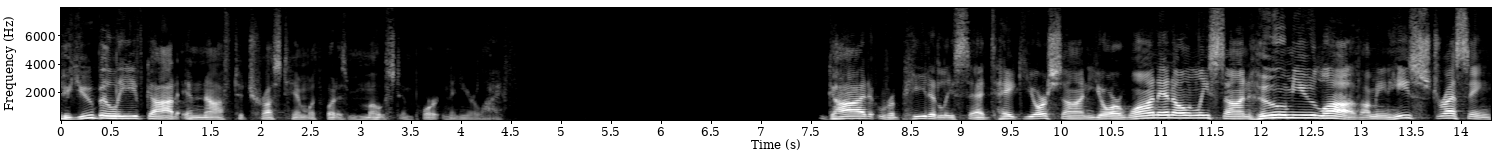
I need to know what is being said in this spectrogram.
do you believe God enough to trust Him with what is most important in your life? God repeatedly said, Take your son, your one and only son, whom you love. I mean, he's stressing,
